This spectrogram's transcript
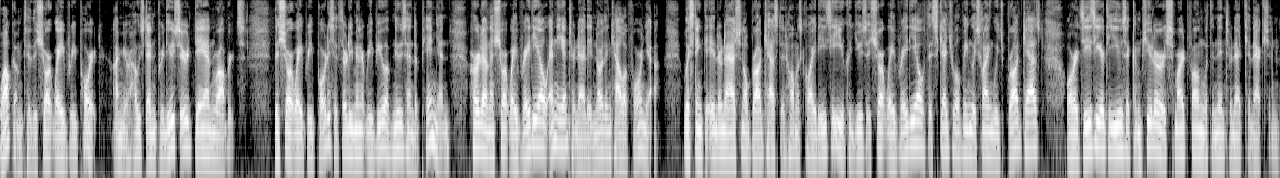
Welcome to the Shortwave Report. I'm your host and producer, Dan Roberts. The Shortwave Report is a 30 minute review of news and opinion heard on the shortwave radio and the internet in Northern California. Listening to international broadcast at home is quite easy. You could use a shortwave radio with a schedule of English language broadcast, or it's easier to use a computer or smartphone with an internet connection.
